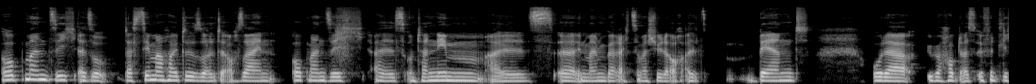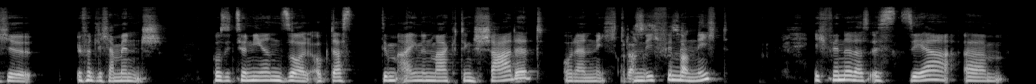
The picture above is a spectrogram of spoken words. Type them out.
ob man sich, also das Thema heute sollte auch sein, ob man sich als Unternehmen, als äh, in meinem Bereich zum Beispiel auch als Band oder überhaupt als öffentliche, öffentlicher Mensch positionieren soll, ob das dem eigenen Marketing schadet oder nicht. Und ich finde nicht. Ich finde, das ist sehr ähm,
